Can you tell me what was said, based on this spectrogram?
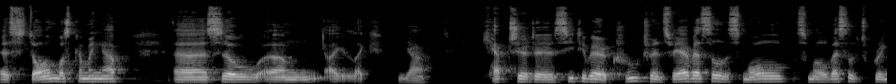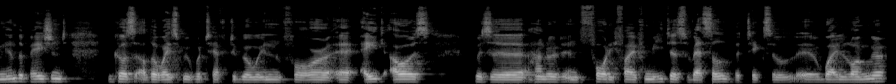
a storm was coming up. Uh, so um, I like yeah captured a CTWare crew transfer vessel, a small small vessel to bring in the patient, because otherwise we would have to go in for uh, eight hours with a 145 meters vessel that takes a, a while longer.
